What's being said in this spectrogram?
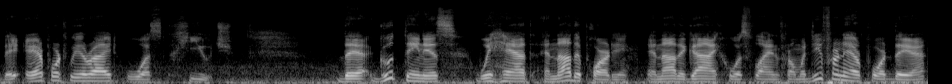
The airport we arrived was huge. The good thing is we had another party, another guy who was flying from a different airport there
